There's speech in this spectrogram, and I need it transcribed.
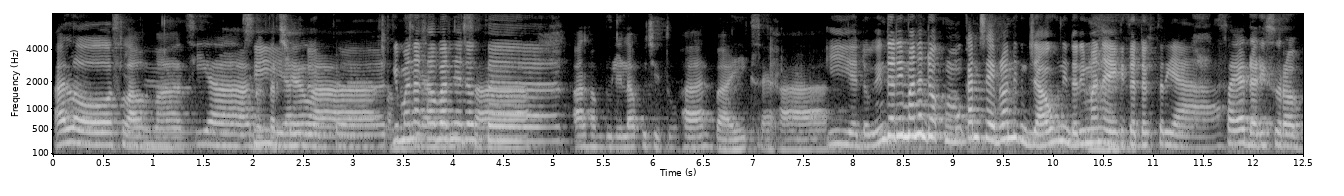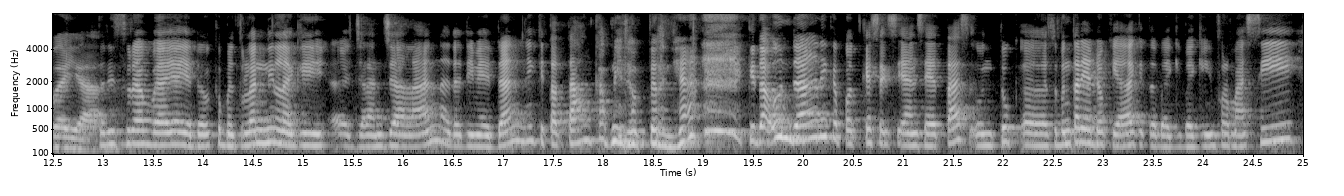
Halo, selamat siang, Dokter Siang, Sheila. dokter. Selamat Gimana siang, kabarnya dokter? Alhamdulillah puji Tuhan, baik, sehat. Iya dok. Ini dari mana dok? Kan saya bilang ini jauh nih. Dari mana ya kita dokter ya? Saya dari Surabaya. Dari Surabaya ya dok. Kebetulan ini lagi eh, jalan-jalan ada di Medan. Ini kita tangkap nih dokternya. Kita undang nih ke podcast seksi ansetas untuk eh, sebentar ya dok ya kita bagi-bagi informasi,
